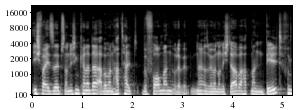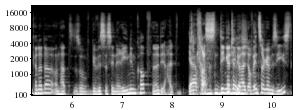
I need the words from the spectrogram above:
ich war jetzt selbst noch nicht in Kanada, aber man hat halt, bevor man, oder ne, also wenn man noch nicht da war, hat man ein Bild von Kanada und hat so gewisse Szenerien im Kopf, ne, die halt Ja, die krassesten Dinger, die du natürlich. halt auf Instagram siehst.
